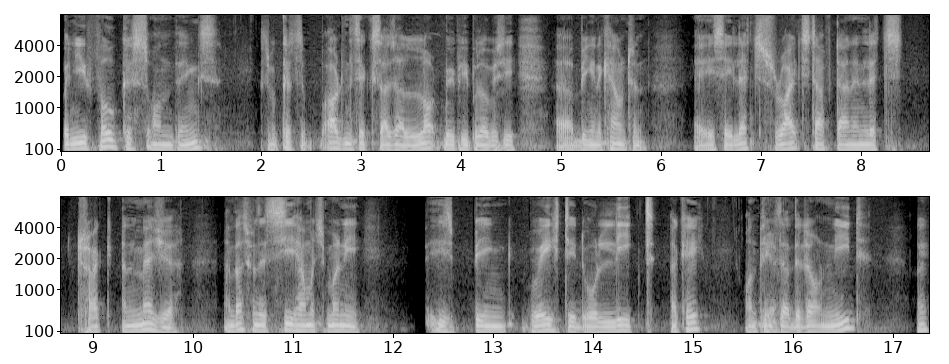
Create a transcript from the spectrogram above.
when you focus on things, because in this exercise, a lot with people, obviously, uh, being an accountant, uh, you say, let's write stuff down and let's track and measure. And that's when they see how much money is being wasted or leaked, okay, on things Yeah. that they don't need. Okay?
